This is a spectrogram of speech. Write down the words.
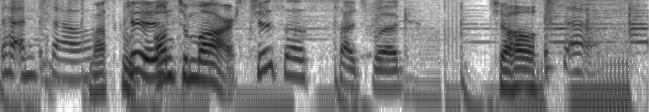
dann, ciao. Mach's gut. Tschüss. On to Mars. Tschüss aus Salzburg. Ciao. Ciao.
